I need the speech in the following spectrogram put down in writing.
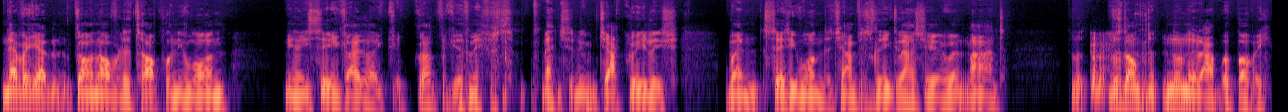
never getting gone over the top when he won. You know, you see a guy like, God forgive me for mentioning him, Jack Grealish, when City won the Champions League last year, he went mad. There was, there was none, none of that with Bobby.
